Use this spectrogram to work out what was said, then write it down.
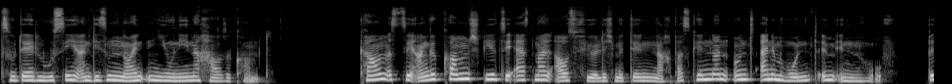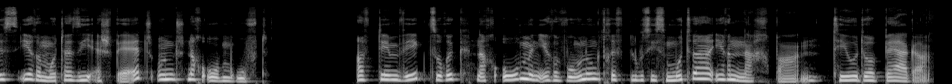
zu der Lucy an diesem 9. Juni nach Hause kommt. Kaum ist sie angekommen, spielt sie erstmal ausführlich mit den Nachbarskindern und einem Hund im Innenhof, bis ihre Mutter sie erspäht und nach oben ruft. Auf dem Weg zurück nach oben in ihre Wohnung trifft Lucys Mutter ihren Nachbarn, Theodor Berger,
